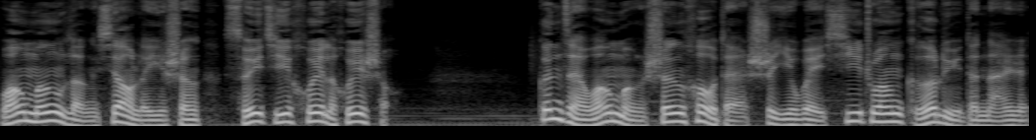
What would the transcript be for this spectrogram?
王蒙冷笑了一声，随即挥了挥手。跟在王猛身后的是一位西装革履的男人。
